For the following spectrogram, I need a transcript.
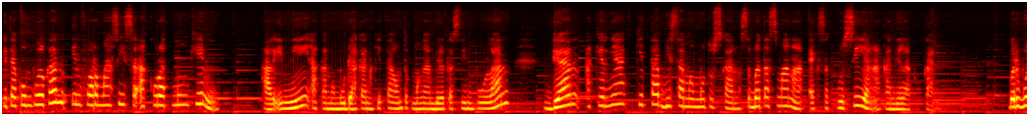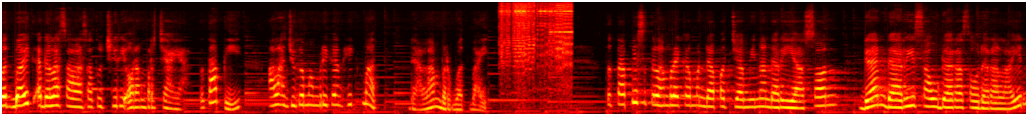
kita kumpulkan informasi seakurat mungkin. Hal ini akan memudahkan kita untuk mengambil kesimpulan dan akhirnya kita bisa memutuskan sebatas mana eksekusi yang akan dilakukan. Berbuat baik adalah salah satu ciri orang percaya, tetapi Allah juga memberikan hikmat dalam berbuat baik. Tetapi setelah mereka mendapat jaminan dari Yason dan dari saudara-saudara lain,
